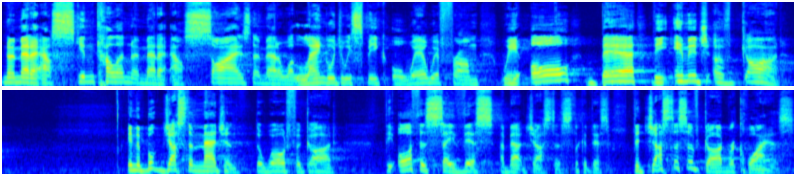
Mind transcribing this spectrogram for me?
No matter our skin color, no matter our size, no matter what language we speak or where we're from, we all bear the image of God. In the book Just Imagine the World for God, the authors say this about justice. Look at this. The justice of God requires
